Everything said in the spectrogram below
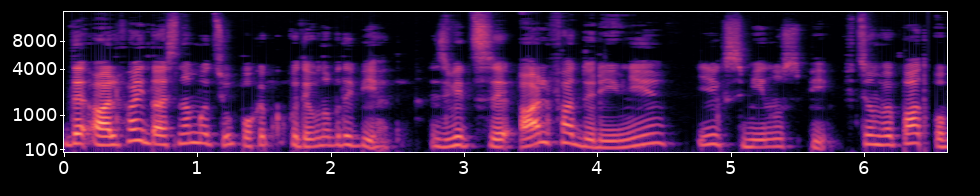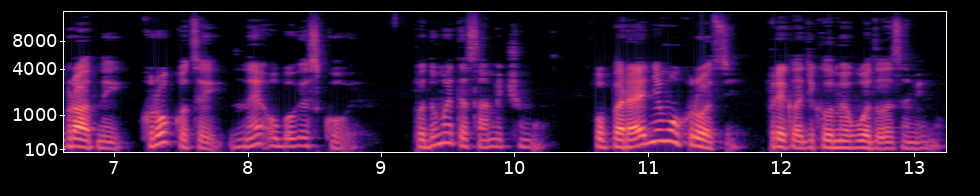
де альфа й дасть нам оцю похибку, куди воно буде бігати. Звідси альфа дорівнює х мінус π. В цьому випадку обратний крок оцей не обов'язковий. Подумайте самі чому. В попередньому кроці, в прикладі, коли ми вводили заміну,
